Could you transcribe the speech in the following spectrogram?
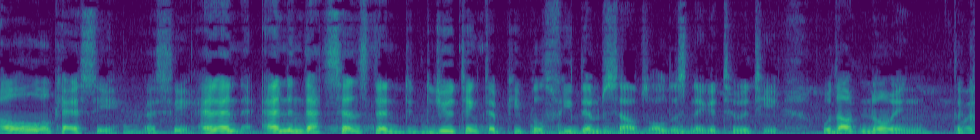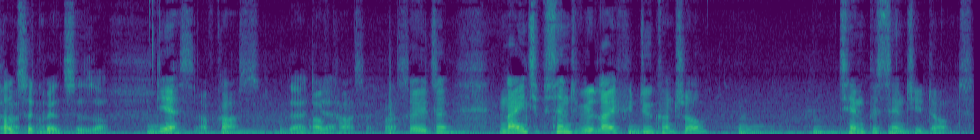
oh, okay. I see. I see. And and and in that sense, then, do you think that people feed themselves all this negativity without knowing the Without- consequences of Yes, of course. that? Of yeah. course, of course. So it's a ninety percent of your life you do control, ten percent you don't.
